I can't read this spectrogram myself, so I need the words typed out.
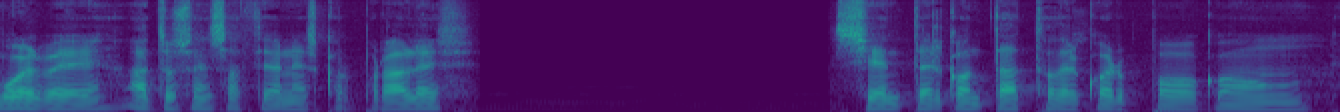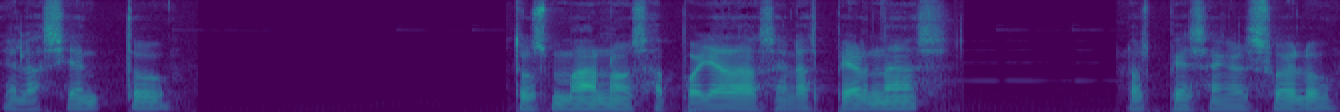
Vuelve a tus sensaciones corporales. Siente el contacto del cuerpo con el asiento, tus manos apoyadas en las piernas, los pies en el suelo.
